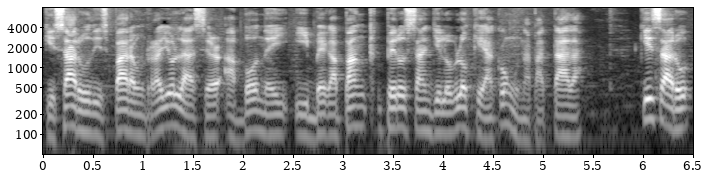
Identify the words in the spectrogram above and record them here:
Kizaru dispara un rayo láser a Bonnie y Vegapunk, pero Sanji lo bloquea con una patada. Kizaru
